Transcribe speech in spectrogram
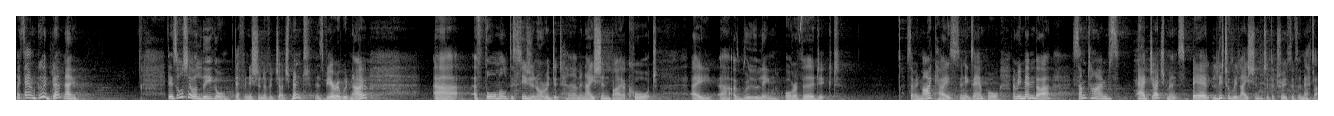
They sound good, don't they? There's also a legal definition of a judgment, as Vera would know. Uh, a formal decision or a determination by a court, a, uh, a ruling or a verdict. So, in my case, an example, and remember, sometimes our judgments bear little relation to the truth of the matter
